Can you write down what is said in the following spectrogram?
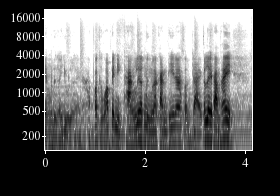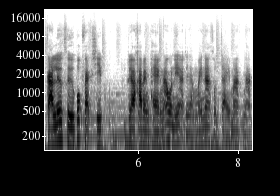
ยังเหลืออยู่เลยนะครับ ก็ถือว่าเป็นอีกทางเลือกหนึ่งละกันที่น่าสนใจก็เลยทำให้การเลือกซื้อพวกแฟกชิปราคาแพงๆนะวันนี้อาจจะยังไม่น่าสนใจมากนัก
